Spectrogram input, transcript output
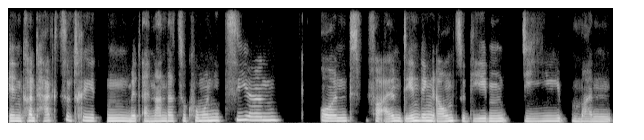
in Kontakt zu treten, miteinander zu kommunizieren und vor allem den Dingen Raum zu geben, die man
